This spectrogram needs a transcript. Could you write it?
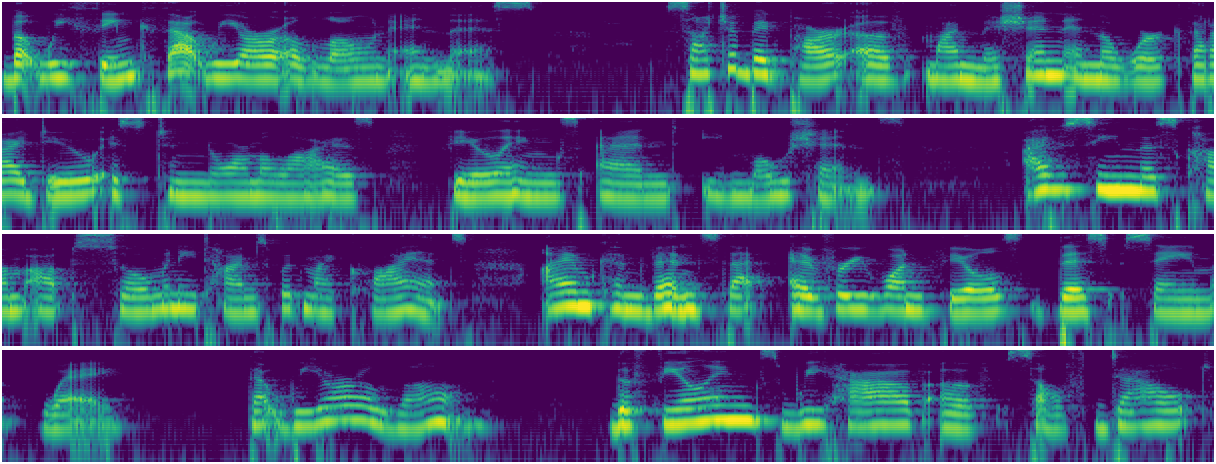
but we think that we are alone in this. Such a big part of my mission in the work that I do is to normalize feelings and emotions. I've seen this come up so many times with my clients. I am convinced that everyone feels this same way that we are alone. The feelings we have of self doubt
